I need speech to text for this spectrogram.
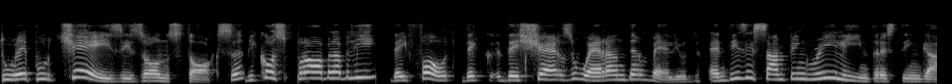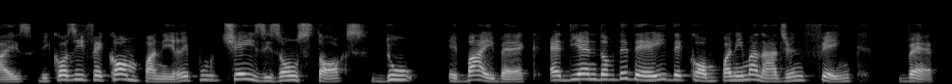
to repurchase its own stocks because probably they thought the, the shares were undervalued. And this is something really interesting, guys, because if a company repurchases own stocks, do a buyback, at the end of the day, the company management think that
